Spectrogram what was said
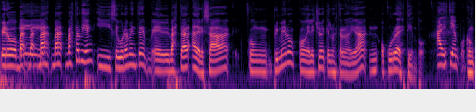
Pero va, Eh. va- va- va a estar bien y seguramente eh, va a estar aderezada con, primero, con el hecho de que nuestra Navidad ocurre a destiempo. A destiempo. Con-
